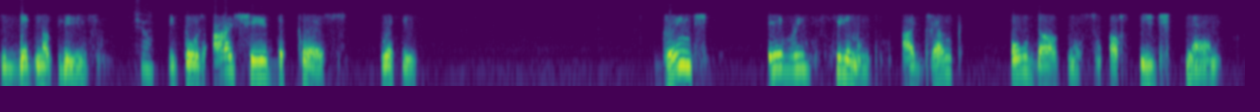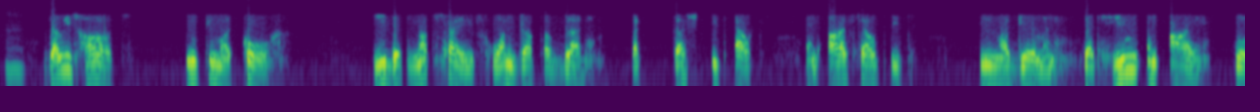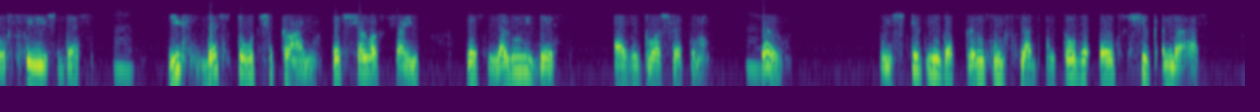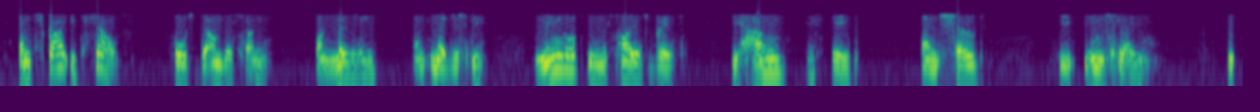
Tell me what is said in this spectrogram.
he did not leave. Sure. Because I shared the curse with him. Drench every filament, I drank all darkness of each man. Mm. Though his heart into my core, he did not save one drop of blood, but gushed it out, and I felt it in my German that him and I will finish this. Mm. If this torture crime, this show of shame, this lonely death, as it was written. Mm. So, we stood in that crimson flood until the earth shook under us, and sky itself forced down the sun on misery and majesty. Mingled in Messiah's breath, he hung his head and showed he him slain.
